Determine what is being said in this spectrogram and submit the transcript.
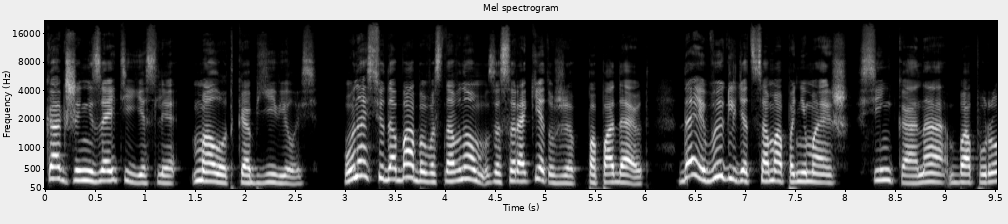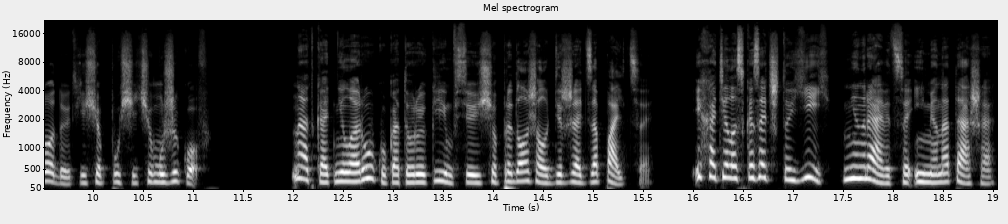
Как же не зайти, если молотка объявилась? У нас сюда бабы в основном за сорокет уже попадают. Да и выглядят, сама понимаешь, синька, она баб уродует еще пуще, чем мужиков». Надка отняла руку, которую Клим все еще продолжал держать за пальцы. И хотела сказать, что ей не нравится имя Наташа,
